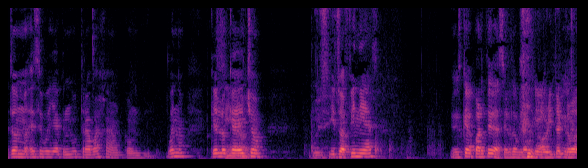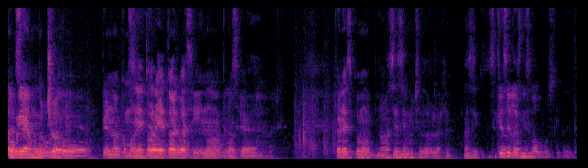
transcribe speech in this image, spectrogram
De modos, ese güey ya que no trabaja con. Bueno, ¿qué es lo Sí, que ha hecho? Pues sí. Hizo a Phineas, Es que aparte de hacer doblaje, Ahorita de cubría mucho... doblaje. Pero como sí, de todo- Toreto, algo así, ¿no? Creo sé. que. Pero es como. No, se hace mucho doblaje. Sé- Es que hace la misma voz, la neta.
